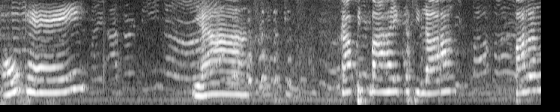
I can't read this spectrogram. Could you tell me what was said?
Okay. Yeah. Kapit-bahay ko sila. Parang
